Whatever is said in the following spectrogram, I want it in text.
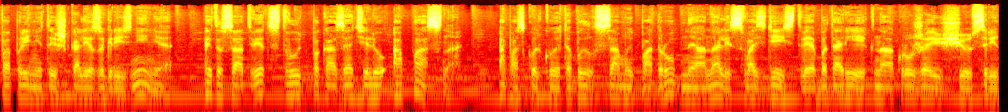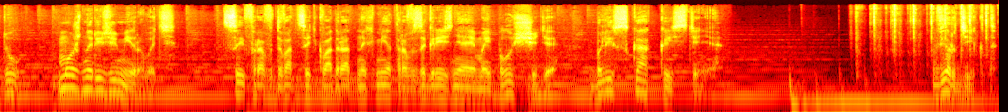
по принятой шкале загрязнения это соответствует показателю «опасно», а поскольку это был самый подробный анализ воздействия батареек на окружающую среду, можно резюмировать. Цифра в 20 квадратных метров загрязняемой площади близка к истине. Вердикт.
